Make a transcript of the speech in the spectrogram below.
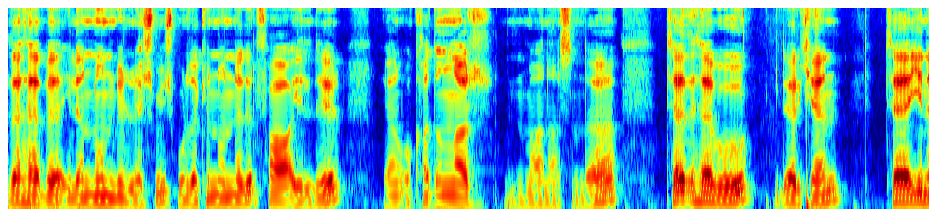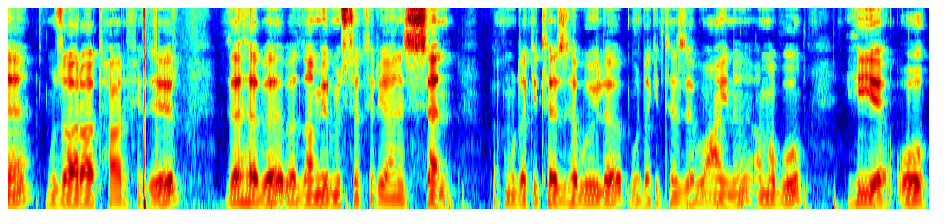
Zehebe ile nun birleşmiş. Buradaki nun nedir? Faildir. Yani o kadınlar manasında. Tezhebu derken T yine muzaraat harfidir. Zehebe ve zamir müstetir yani sen. Bakın buradaki tezhebu ile buradaki tezhebu aynı ama bu hiye o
